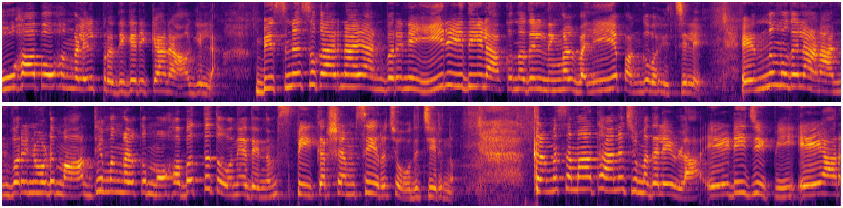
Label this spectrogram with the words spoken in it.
ഊഹാപോഹങ്ങളിൽ പ്രതികരിക്കാനാകില്ല. ബിസിനസ്സുകാരനായ അൻവറിനെ ഈ രീതിയിലാക്കുന്നതിൽ നിങ്ങൾ വലിയ പങ്ക് വഹിച്ചില്ലേ? എന്നു മുതലാണ് അൻവറിനോട് മാധ്യമങ്ങൾക്ക് മൊഹബത്ത് തോന്നിയതെന്നും സ്പീക്കർ ഷംസീർ ചോദിച്ചിരുന്നു. ക്രമസമാധാന ചുമതലയുള്ള A D G P A R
